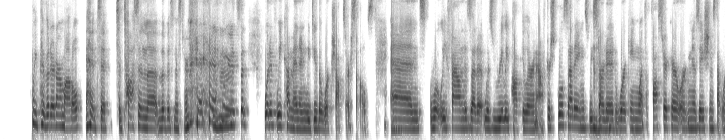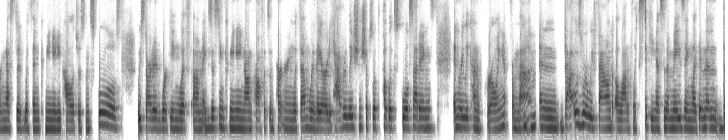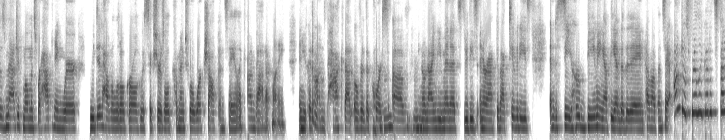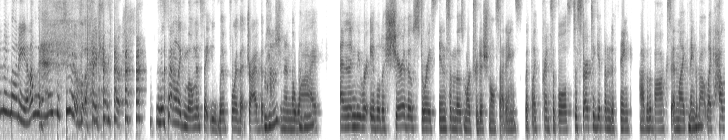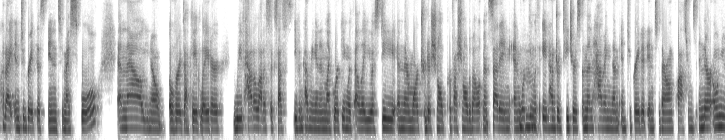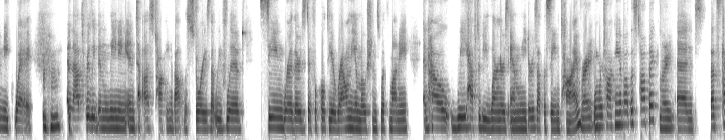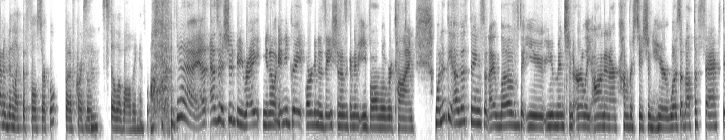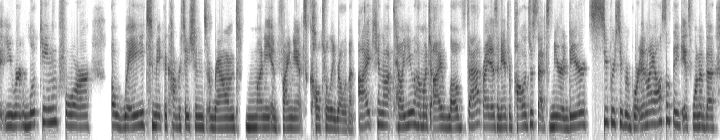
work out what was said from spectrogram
we pivoted our model and to, to toss in the, the business term there. Mm-hmm. we said, what if we come in and we do the workshops ourselves? Mm-hmm. And what we found is that it was really popular in after school settings. We mm-hmm. started mm-hmm. working with foster care organizations that were nested within community colleges and schools. We started working with um, existing community nonprofits and partnering with them where they already had relationships with public school settings and really kind of growing it from that. Mm-hmm. And that was where we found a lot of like stickiness and amazing, like, and then those magic moments were happening where we did have a little girl who was six years old come into a workshop and say like i'm bad at money and you could oh. unpack that over the course mm-hmm. of mm-hmm. you know 90 minutes through these interactive activities and to see her beaming at the end of the day and come up and say i'm just really good at spending money and i'm going to make it too like you know, those kind of like moments that you live for that drive the mm-hmm. passion and the mm-hmm. why and then we were able to share those stories in some of those more traditional settings with like principals to start to get them to think out of the box and like think mm-hmm. about like how could I integrate this into my school? And now, you know, over a decade later, we've had a lot of success even coming in and like working with LAUSD in their more traditional professional development setting and working mm-hmm. with 800 teachers and then having them integrated into their own classrooms in their own unique way. Mm-hmm. And that's really been leaning into us talking about the stories that we've lived seeing where there's difficulty around the emotions with money and how we have to be learners and leaders at the same time right. when we're talking about this topic. Right. And that's kind of been like the full circle, but of course, mm-hmm. still evolving as well. yeah, as it should be, right? You know, mm-hmm. any great organization is going to evolve over time. One of the other things that I love that you you mentioned early on in our conversation here was about the fact that you were looking for a way to make the conversations around money and finance culturally relevant. I cannot tell you how much I love that, right? As an anthropologist, that's near and dear, super, super important. And I also think it's one of the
